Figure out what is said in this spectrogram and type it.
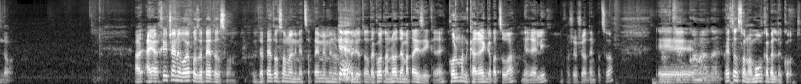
לא. היחיד שאני רואה פה זה פטרסון, ופטרסון אני מצפה ממנו כן. לקבל יותר דקות, אני לא יודע מתי זה יקרה, קולמן כרגע פצוע, נראה לי, אני חושב שהוא עדיין פצוע. כן, אה, עדיין פצוע. פטרסון אמור לקבל דקות,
